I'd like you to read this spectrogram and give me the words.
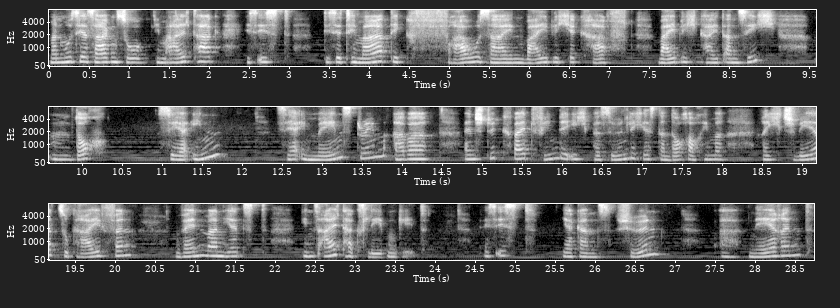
man muss ja sagen, so im Alltag, es ist diese Thematik Frau sein, weibliche Kraft, Weiblichkeit an sich hm, doch sehr in, sehr im Mainstream, aber ein Stück weit finde ich persönlich es dann doch auch immer recht schwer zu greifen, wenn man jetzt ins Alltagsleben geht. Es ist ja ganz schön, äh, nährend,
